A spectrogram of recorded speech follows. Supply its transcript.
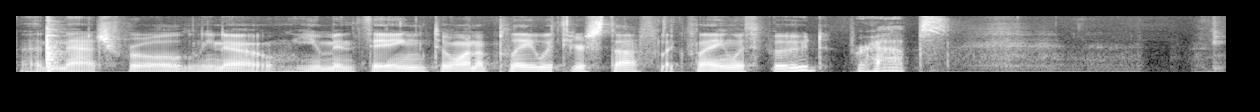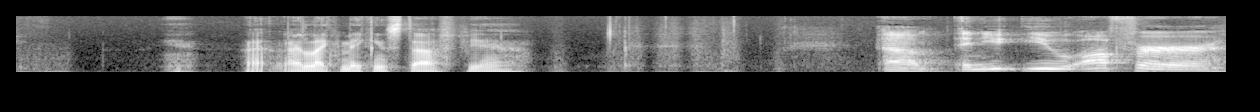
a natural, you know, human thing to want to play with your stuff, like playing with food, perhaps. Yeah, I, I like making stuff. Yeah. Um, and you, you offer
